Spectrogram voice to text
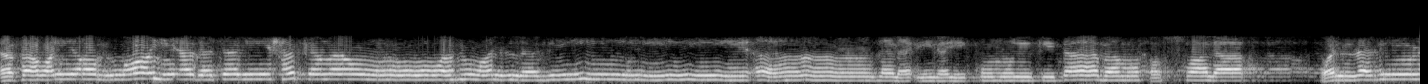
أفغير الله أبتلي حكما وهو الذي أنزل إليكم الكتاب مفصلا والذين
